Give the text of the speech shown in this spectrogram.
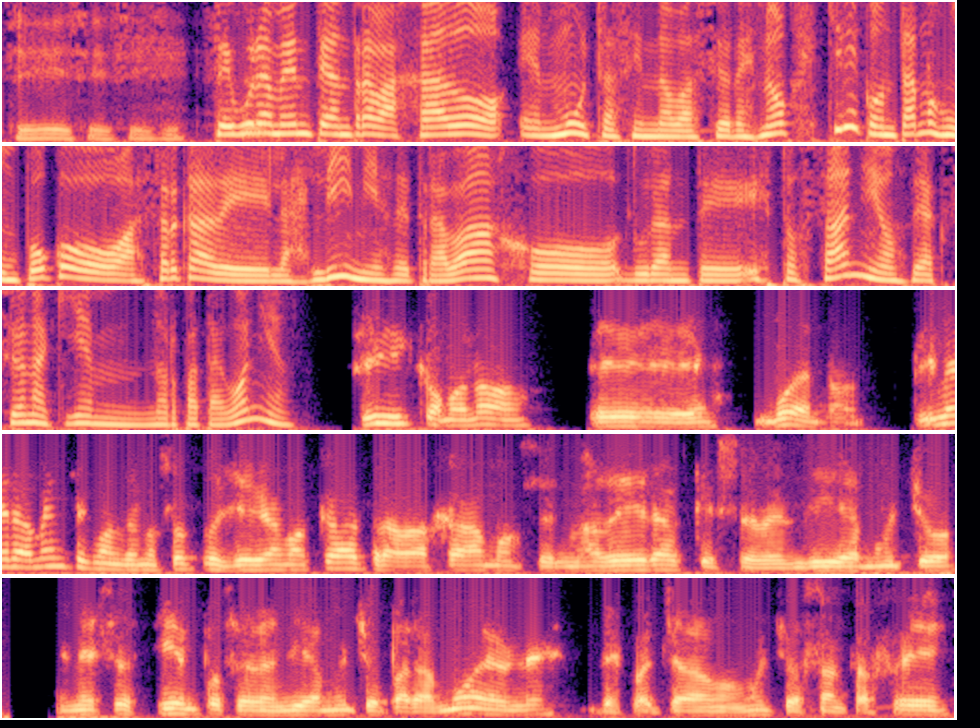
sí. sí, sí, sí, sí. Seguramente han trabajado en muchas innovaciones, ¿no? ¿Quiere contarnos un poco acerca de las líneas de trabajo durante estos años de acción aquí en Norpatagonia? Sí, cómo no. Eh, bueno, primeramente cuando nosotros llegamos acá trabajamos en madera que se vendía mucho, en esos tiempos se vendía mucho para muebles, despachábamos mucho a Santa Fe,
